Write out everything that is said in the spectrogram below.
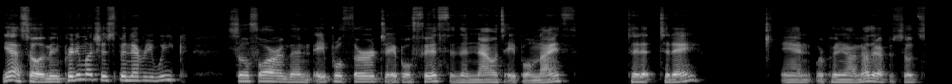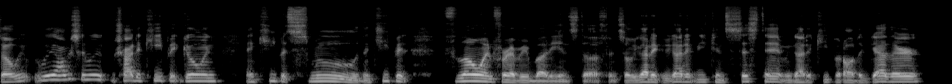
Yeah, so I mean, pretty much it's been every week so far. And then April 3rd to April 5th. And then now it's April 9th to today and we're putting out another episode. So we, we obviously we try to keep it going and keep it smooth and keep it flowing for everybody and stuff. And so we got to we got to be consistent. We got to keep it all together,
